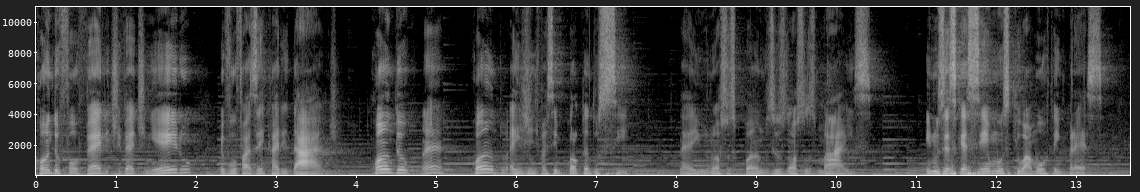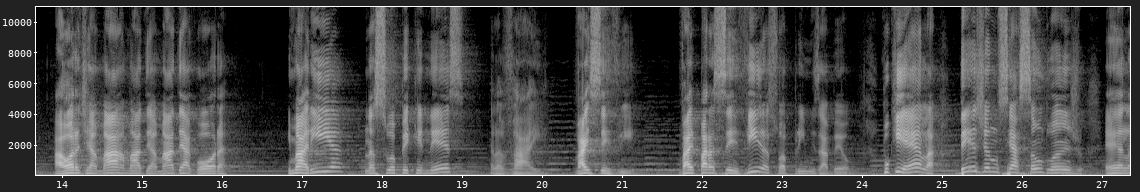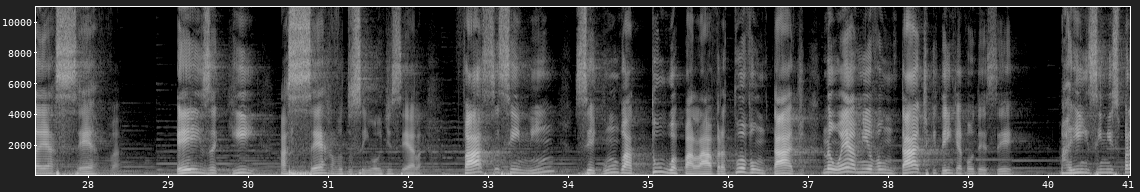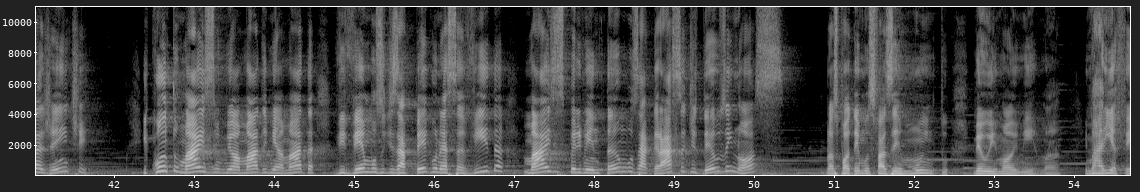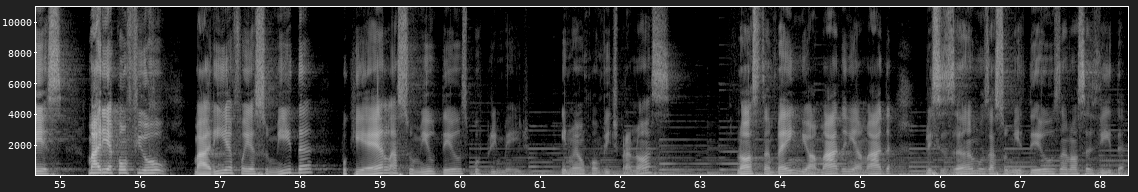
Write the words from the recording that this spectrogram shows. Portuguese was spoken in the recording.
Quando eu for velho e tiver dinheiro, eu vou fazer caridade. Quando né? Quando, aí a gente vai sempre colocando o si, né? E os nossos quandos e os nossos mais. E nos esquecemos que o amor tem pressa. A hora de amar, amado e amada é agora. E Maria, na sua pequenez, ela vai, vai servir vai para servir a sua prima Isabel. Porque ela, desde a anunciação do anjo, ela é a serva. Eis aqui a serva do Senhor, disse ela. Faça-se em mim segundo a tua palavra, a tua vontade. Não é a minha vontade que tem que acontecer. Maria ensina isso para a gente. E quanto mais, meu amado e minha amada, vivemos o desapego nessa vida, mais experimentamos a graça de Deus em nós nós podemos fazer muito, meu irmão e minha irmã. E Maria fez, Maria confiou. Maria foi assumida porque ela assumiu Deus por primeiro. E não é um convite para nós? Nós também, meu amado e minha amada, precisamos assumir Deus na nossa vida.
